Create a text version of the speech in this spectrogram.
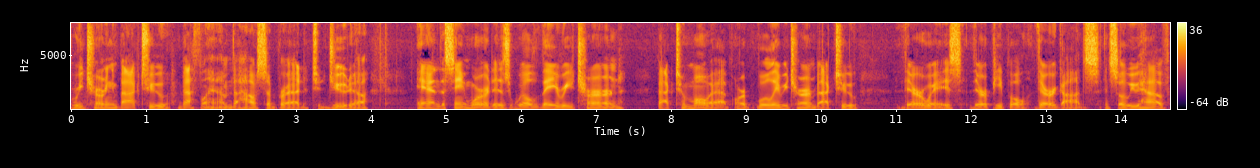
returning back to Bethlehem, the house of bread, to Judah, and the same word is, will they return back to Moab, or will they return back to their ways, their people, their gods? And so you have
